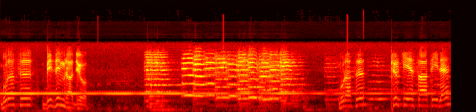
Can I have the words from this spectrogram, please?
Burası bizim radyo. Burası Türkiye saatiyle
